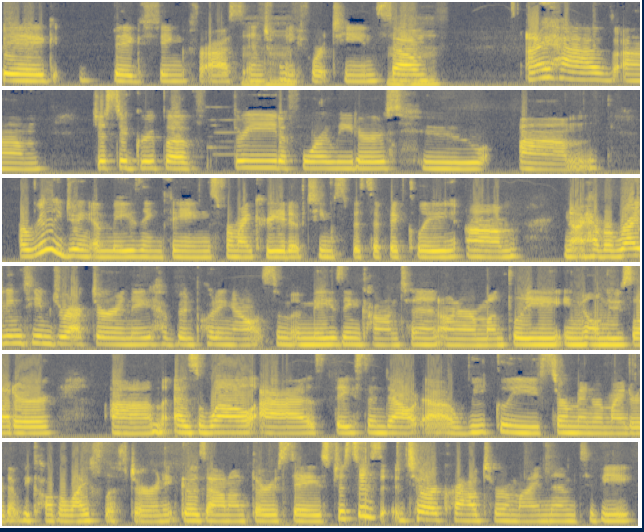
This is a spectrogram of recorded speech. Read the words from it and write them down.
big, big thing for us mm-hmm. in 2014. So mm-hmm. I have um, just a group of three to four leaders who um, are really doing amazing things for my creative team specifically. Um, you know, I have a writing team director, and they have been putting out some amazing content on our monthly email newsletter um, as well as they send out a weekly sermon reminder that we call the Life Lifter, and it goes out on Thursdays just as to our crowd to remind them to be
